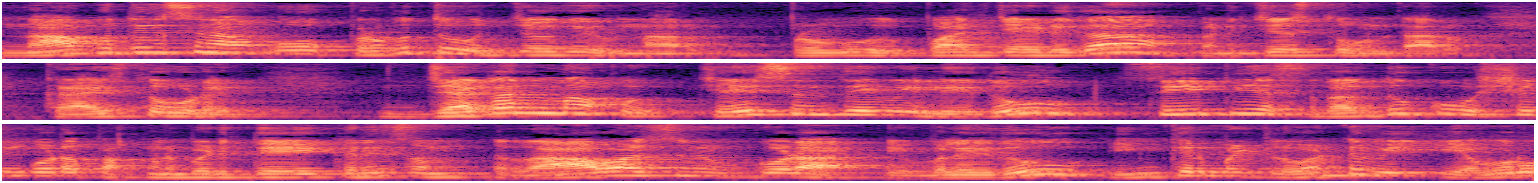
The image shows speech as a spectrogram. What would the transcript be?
నాకు తెలిసిన ఓ ప్రభుత్వ ఉద్యోగి ఉన్నారు. ప్రభు ఉపాధ్యాయుడిగా పనిచేస్తూ ఉంటారు. క్రైస్తవుడే. జగన్ మాకు చేసిందేమీ లేదు. సిపిఎస్ రద్దుకు విషయం కూడా పక్కన పెడితే కనీసం రావాల్సినవి కూడా ఇవ్వలేదు. ఇంక్రిమెంట్లు వంటివి ఎవరు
